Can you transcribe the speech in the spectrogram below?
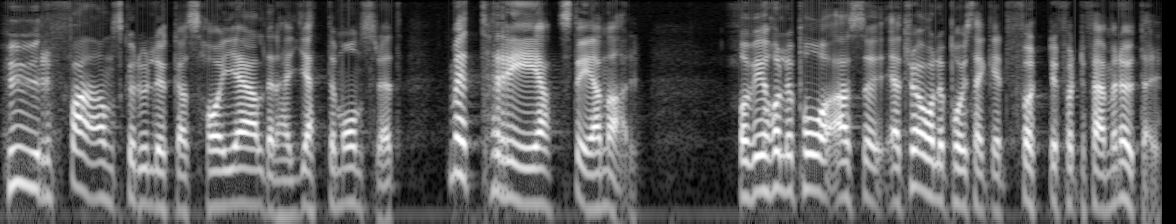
hur fan ska du lyckas ha ihjäl den här jättemonstret med tre stenar? Och vi håller på, alltså jag tror jag håller på i säkert 40-45 minuter.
